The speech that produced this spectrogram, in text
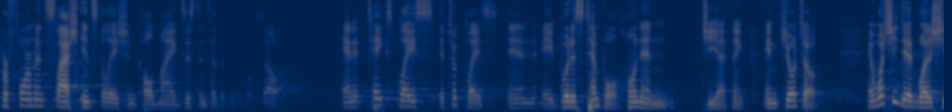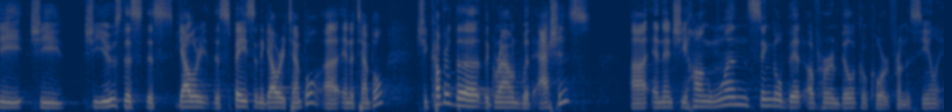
performance slash installation called My Existence as a Physical Self. And it takes place, it took place in a Buddhist temple, Honenji, I think, in Kyoto. And what she did was she, she, she used this, this gallery, this space in a gallery temple, uh, in a temple. She covered the, the ground with ashes, uh, and then she hung one single bit of her umbilical cord from the ceiling.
